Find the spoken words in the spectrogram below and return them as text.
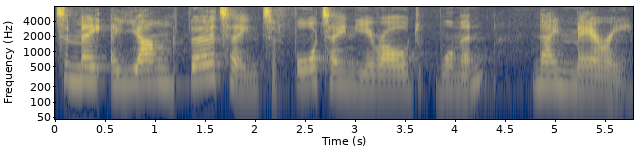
to meet a young 13 to 14 year old woman named Mary.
